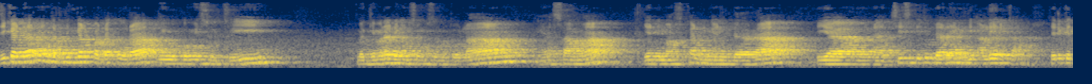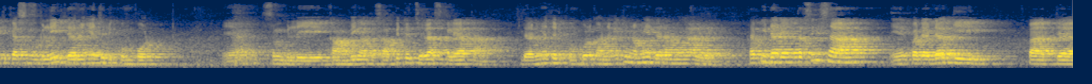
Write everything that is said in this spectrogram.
Jika darah yang tertinggal pada urat dihukumi suci, bagaimana dengan sumsum tulang? Ya sama yang dimasukkan dengan darah yang najis itu darah yang dialirkan. Jadi ketika sembeli darahnya itu dikumpul. Ya, sembeli kambing atau sapi itu jelas kelihatan. Darahnya itu dikumpul karena itu namanya darah mengalir. Tapi darah yang tersisa ya, pada daging, pada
